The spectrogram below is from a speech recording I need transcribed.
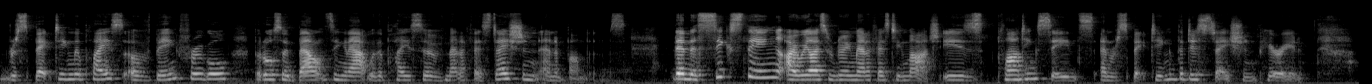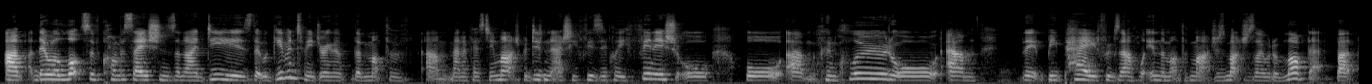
respecting the place of being frugal, but also balancing it out with a place of manifestation and abundance. Then the sixth thing I realized from doing Manifesting March is planting seeds and respecting the gestation period. Um, there were lots of conversations and ideas that were given to me during the, the month of um, Manifesting March, but didn't actually physically finish or, or um, conclude or um, be paid, for example, in the month of March, as much as I would have loved that. But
